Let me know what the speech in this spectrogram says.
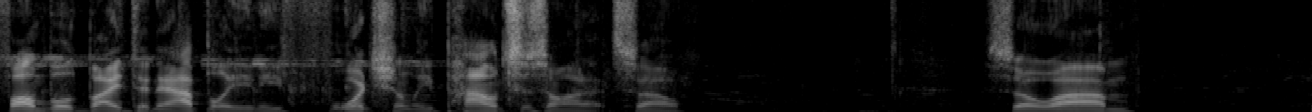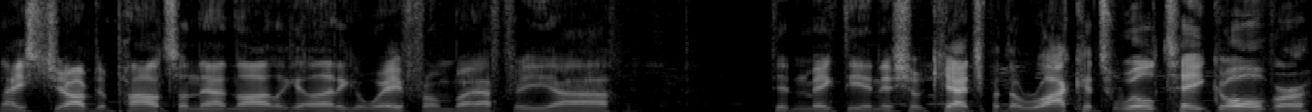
Fumbled by DiNapoli, and he fortunately pounces on it. So, so um, nice job to pounce on that, not let it away from him. But after he uh, didn't make the initial catch, but the Rockets will take over.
